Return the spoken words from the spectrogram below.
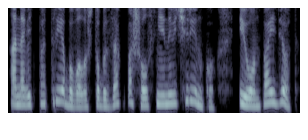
Она ведь потребовала, чтобы Зак пошел с ней на вечеринку, и он пойдет.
